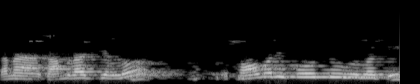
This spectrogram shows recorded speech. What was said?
తన సామ్రాజ్యంలో సోమరిపోతులకి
